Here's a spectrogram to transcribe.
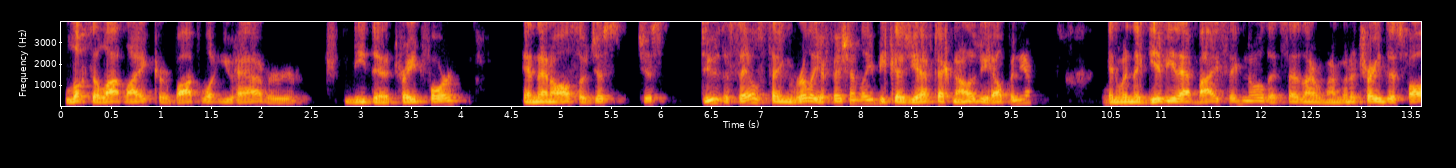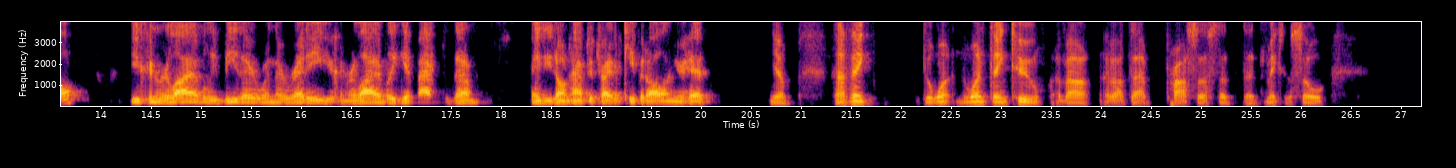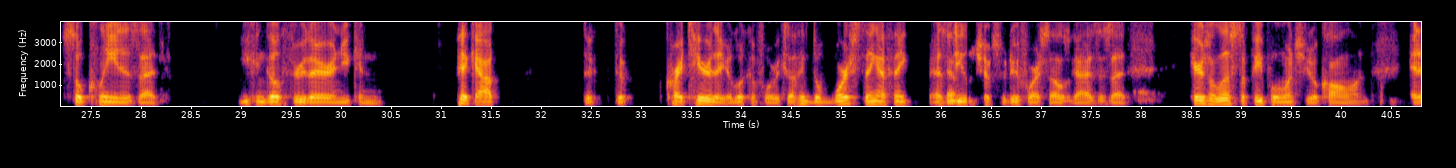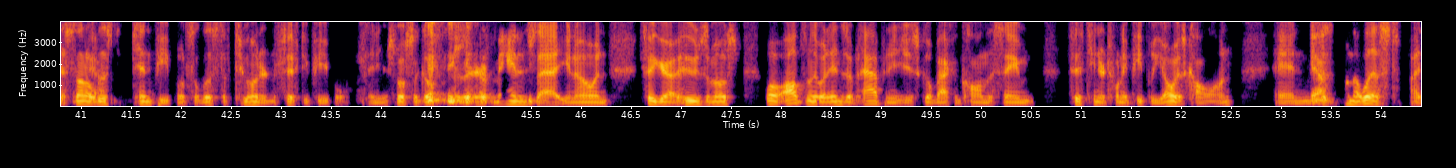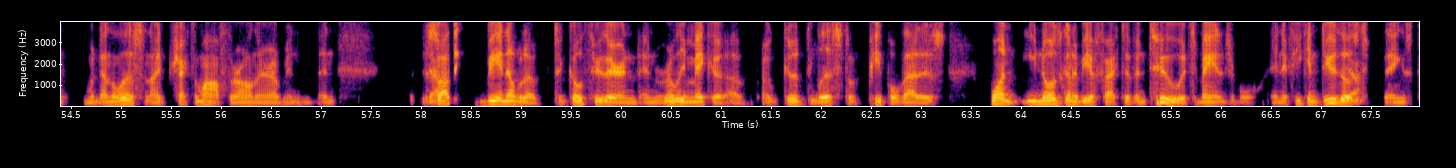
looked a lot like or bought what you have or need to trade for and then also just just do the sales thing really efficiently because you have technology helping you and when they give you that buy signal that says i'm, I'm going to trade this fall you can reliably be there when they're ready. You can reliably get back to them and you don't have to try to keep it all in your head. Yep. And I think the one one thing too about about that process that that makes it so so clean is that you can go through there and you can pick out the the criteria that you're looking for. Because I think the worst thing I think as dealerships we do for ourselves guys is that here's a list of people we want you to call on and it's not a Yeah. list of 10 people it's a list of 250 people and you're supposed to go through there Yes. and manage that you know and figure out who's the most well ultimately what ends up happening is you just go back and call on the same 15 or 20 people you always call on and Yeah. on the list i went down the list and i checked them off they're on there I mean, and so i think being able to to go through there and, and really make a, a, a good list of people that is one you know is going to be effective and two it's manageable and if you can do those Yeah. two things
